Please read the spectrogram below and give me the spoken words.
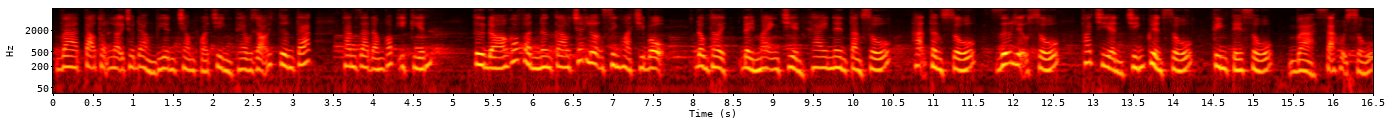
và tạo thuận lợi cho đảng viên trong quá trình theo dõi tương tác, tham gia đóng góp ý kiến. Từ đó góp phần nâng cao chất lượng sinh hoạt tri bộ, đồng thời đẩy mạnh triển khai nền tảng số, hạ tầng số, dữ liệu số, phát triển chính quyền số, kinh tế số và xã hội số.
